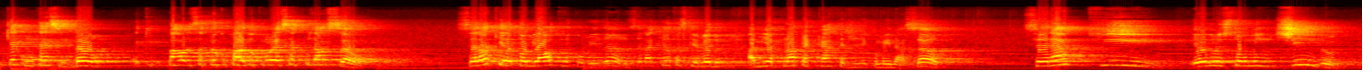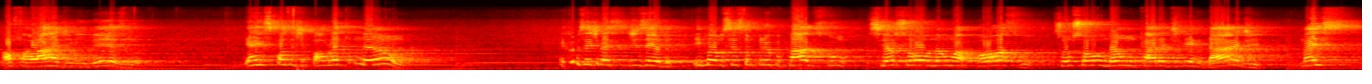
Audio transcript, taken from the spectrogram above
O que acontece então é que Paulo está preocupado com essa acusação. Será que eu estou me auto-recomendando? Será que eu estou escrevendo a minha própria carta de recomendação? Será que eu não estou mentindo ao falar de mim mesmo? E a resposta de Paulo é que não. É como se ele estivesse dizendo, irmão, vocês estão preocupados com se eu sou ou não um apóstolo, se eu sou ou não um cara de verdade, mas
